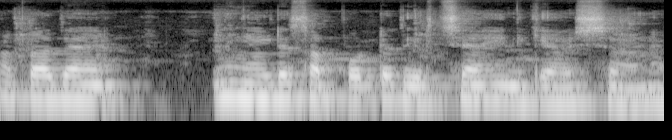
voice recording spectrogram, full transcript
അപ്പോൾ അത് നിങ്ങളുടെ സപ്പോർട്ട് തീർച്ചയായും എനിക്ക് ആവശ്യമാണ്.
